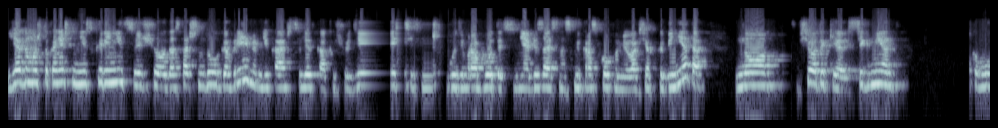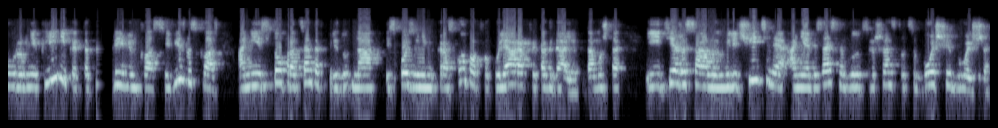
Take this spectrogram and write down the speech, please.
Я думаю, что, конечно, не искоренится еще достаточно долгое время, мне кажется, лет как еще 10, мы будем работать не обязательно с микроскопами во всех кабинетах, но все-таки сегмент уровня клиник, это премиум-класс и бизнес-класс, они 100% перейдут на использование микроскопов, окуляров и так далее, потому что и те же самые увеличители, они обязательно будут совершенствоваться больше и больше.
